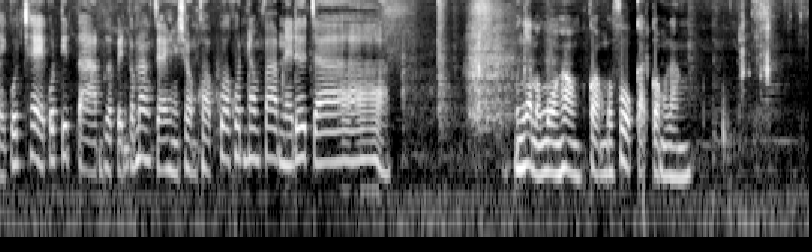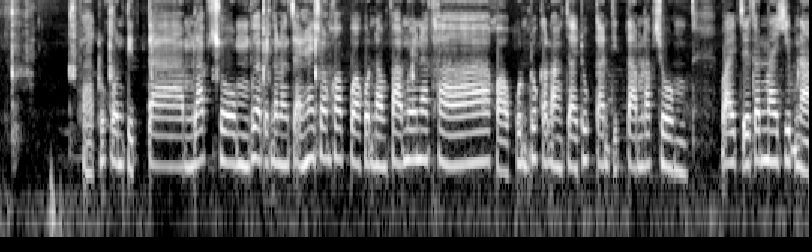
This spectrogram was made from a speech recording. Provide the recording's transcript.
ค์กดแชร์กดติดตาม เพื่อเป็นกำลังใจให้ช่องครอบครัวคนทำฟาร์มในเด้อจ้ามึงอย่ามังม่วงเฮากล่องบ่โฟกัสกล่องหลัง ฝากทุกคนติดตามรับชมเพื่อเป็นกำลังใจให้ช่องครอบครัวคนทำฟาร์มด้วยนะคะ ขอบคุณทุกกำลังใจทุกการติดตามรับชม ไว้เจอกันใหม่คลิปหน้า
